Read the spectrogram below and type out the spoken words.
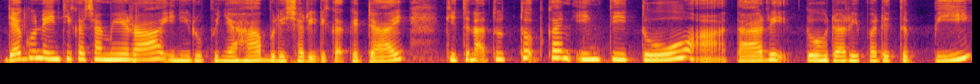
Dia guna inti kacang merah, ini rupanya ha boleh cari dekat kedai. Kita nak tutupkan inti tu, ha, tarik dough daripada tepi,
